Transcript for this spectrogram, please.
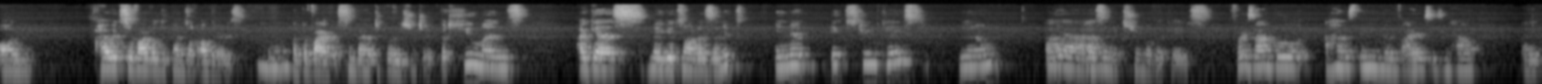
on how its survival depends on others, Mhm. like a virus, symbiotic relationship. But humans, I guess maybe it's not as an ex- in an extreme case, you know, uh, Yeah. as an extreme of a case. For example, I was thinking of viruses and how, like,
